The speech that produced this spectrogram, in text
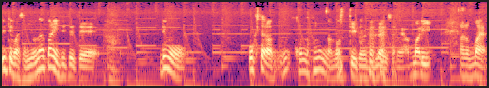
出てましたね。夜中に出てて、はい。でも、起きたら、ん？こんなもんなの？っていうぐらいでしたね。あんまり、あの、前、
